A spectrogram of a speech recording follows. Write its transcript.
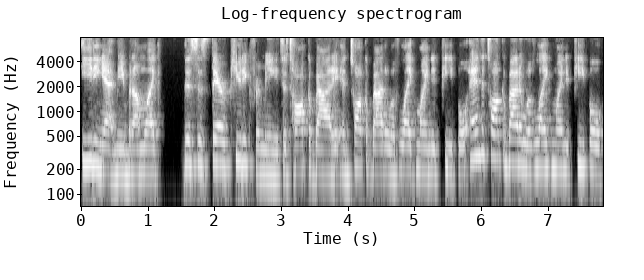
eating at me, but I'm like, this is therapeutic for me to talk about it and talk about it with like minded people and to talk about it with like minded people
